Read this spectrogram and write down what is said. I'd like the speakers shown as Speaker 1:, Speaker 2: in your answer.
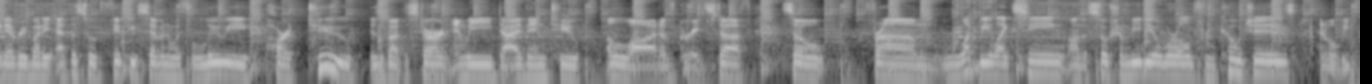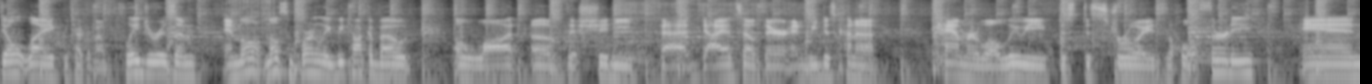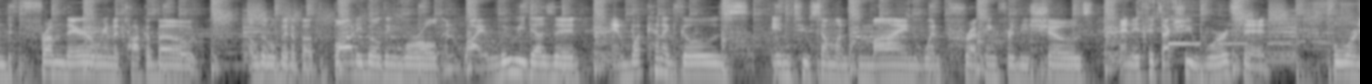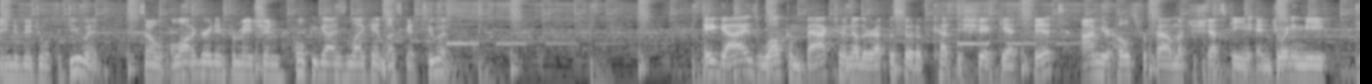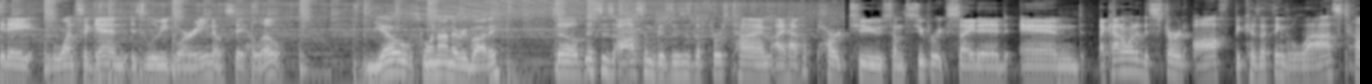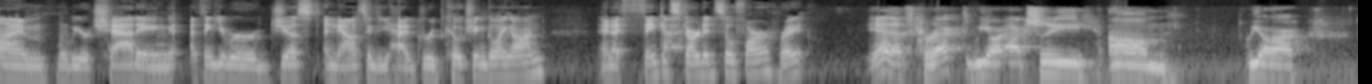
Speaker 1: right, everybody. Episode 57 with Louie, part two, is about to start, and we dive into a lot of great stuff. So, from what we like seeing on the social media world from coaches and what we don't like, we talk about plagiarism, and mo- most importantly, we talk about a lot of the shitty fad diets out there, and we just kind of hammer while Louie just destroys the whole 30. And from there, we're going to talk about a little bit about the bodybuilding world and why Louis does it, and what kind of goes into someone's mind when prepping for these shows, and if it's actually worth it for an individual to do it. So, a lot of great information. Hope you guys like it. Let's get to it. Hey guys, welcome back to another episode of Cut the Shit Get Fit. I'm your host, Rafael Matuszewski, and joining me today once again is Louie Gaurino. Say hello.
Speaker 2: Yo, what's going on, everybody?
Speaker 1: So this is awesome because this is the first time I have a part two, so I'm super excited. And I kind of wanted to start off because I think last time when we were chatting, I think you were just announcing that you had group coaching going on, and I think it started so far, right?
Speaker 2: Yeah, that's correct. We are actually um, we are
